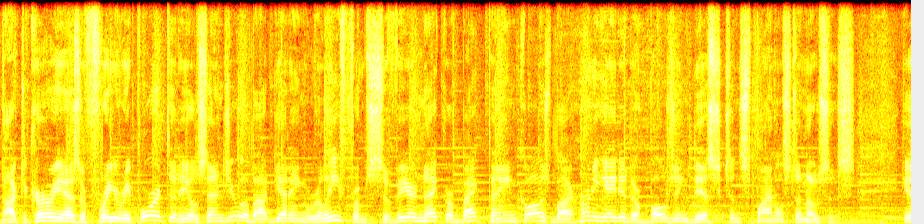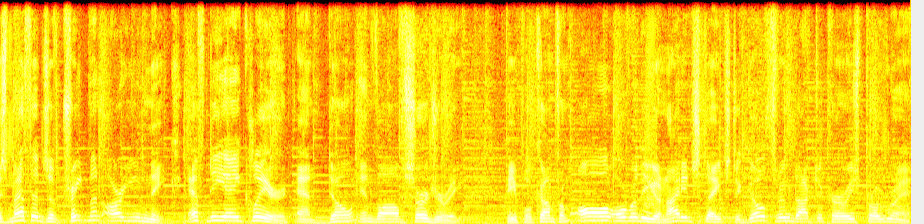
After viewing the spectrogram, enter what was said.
Dr. Curry has a free report that he'll send you about getting relief from severe neck or back pain caused by herniated or bulging discs and spinal stenosis. His methods of treatment are unique, FDA cleared, and don't involve surgery. People come from all over the United States to go through Dr. Curry's program.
